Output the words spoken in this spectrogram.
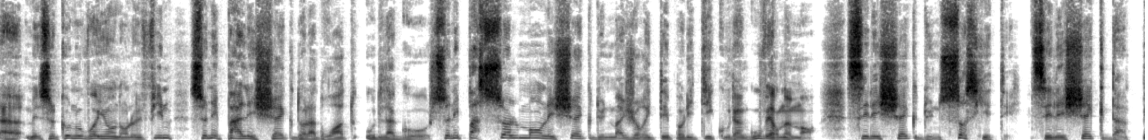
euh, mais ce que nous voyons dans le film, ce n'est pas l'échec de la droite ou de la gauche, ce n'est pas seulement l'échec d'une majorité politique ou d'un gouvernement, c'est l'échec d'une société, c'est l'échec d'un pays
